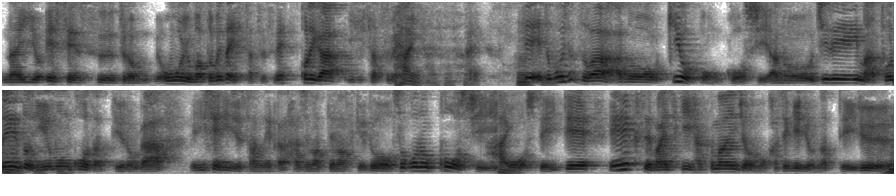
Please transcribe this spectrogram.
内容、エッセンスというか、思いをまとめた一冊ですね。これが一冊目。はい。はい。はい。はいで、えっと、もう一つは、あの、キヨポン講師。あの、うちで今、トレード入門講座っていうのが、2023年から始まってますけど、そこの講師をしていて、はい、FX で毎月100万以上も稼げるようになっている、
